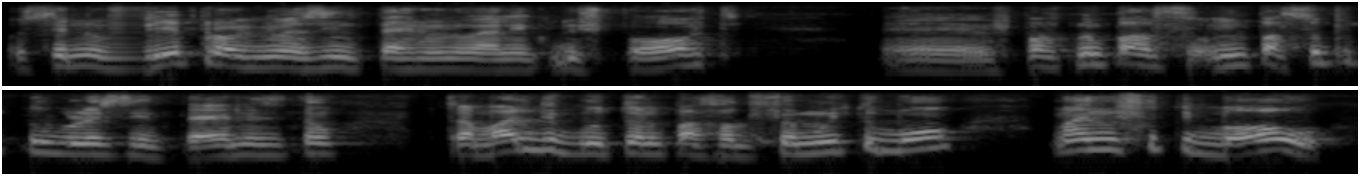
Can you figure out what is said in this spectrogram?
Você não via problemas internos no elenco do esporte. É, o esporte não passou, não passou por turbulências internas. Então, o trabalho de Guto ano passado foi muito bom, mas no futebol,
